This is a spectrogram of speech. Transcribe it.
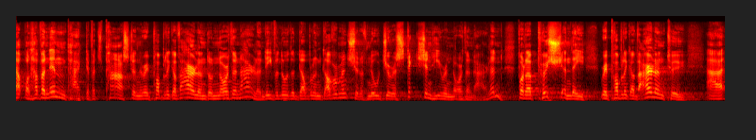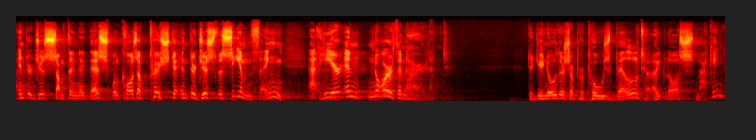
That will have an impact if it's passed in the Republic of Ireland on Northern Ireland, even though the Dublin government should have no jurisdiction here in Northern Ireland. But a push in the Republic of Ireland to uh, introduce something like this will cause a push to introduce the same thing uh, here in Northern Ireland. Did you know there's a proposed bill to outlaw smacking?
